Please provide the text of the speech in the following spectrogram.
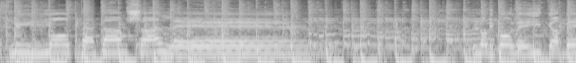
הופך להיות אדם שלם. לא ליפול להתגבר.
